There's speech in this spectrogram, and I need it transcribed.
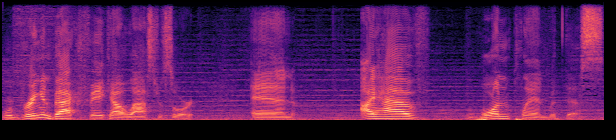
we're bringing back Fake Out Last Resort. And I have one plan with this.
